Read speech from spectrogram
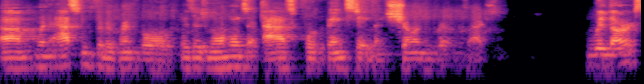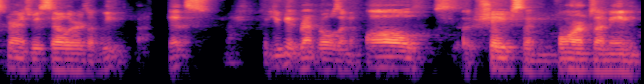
Um, when asking for the rent roll, is it normal to ask for the bank statement showing the rent transaction? With our experience with sellers, we that's you get rent rolls in all shapes and forms. I mean,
